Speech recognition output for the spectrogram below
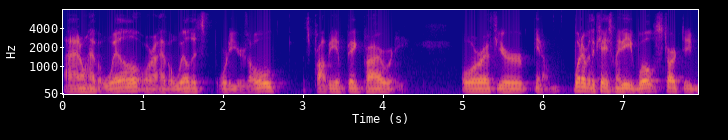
I don't have a will," or "I have a will that's 40 years old," that's probably a big priority. Or if you're, you know, whatever the case may be, we'll start to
